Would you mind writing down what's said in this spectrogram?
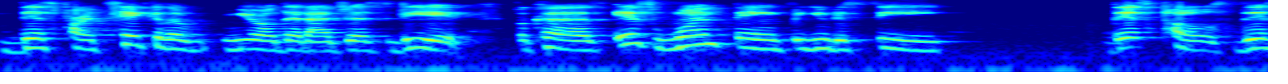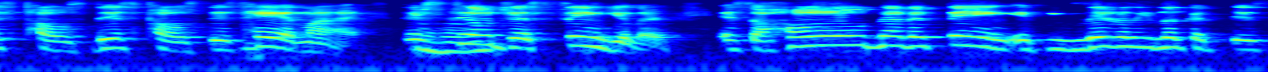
this particular mural that I just did because it's one thing for you to see this post, this post, this post, this headline. They're mm-hmm. still just singular. It's a whole other thing if you literally look at this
